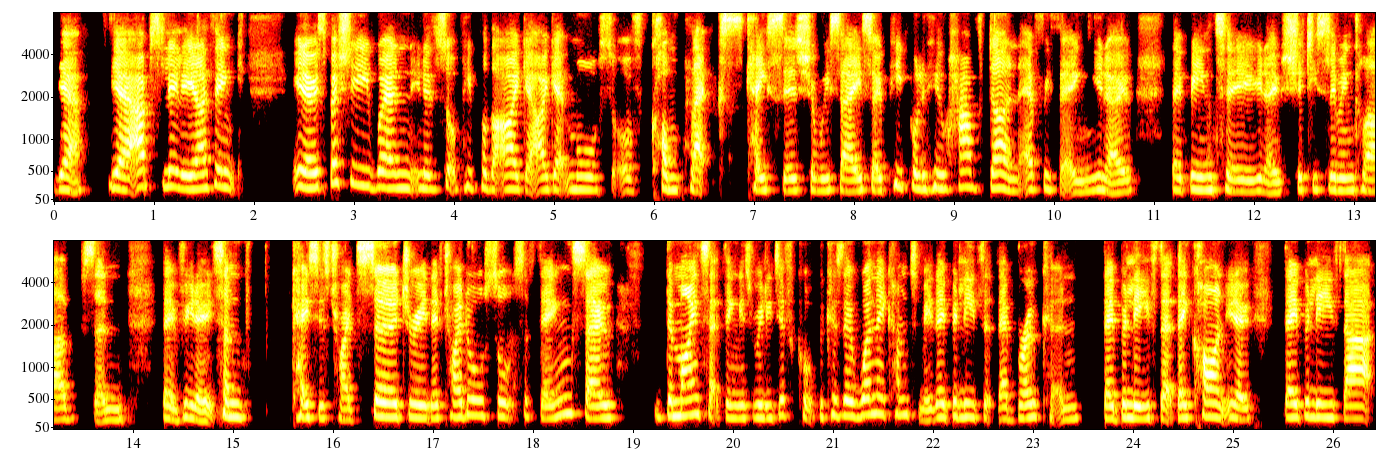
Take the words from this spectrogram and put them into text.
Yeah, yeah, absolutely. I think, you know, especially when, you know, the sort of people that I get, I get more sort of complex cases, shall we say. So people who have done everything, you know, they've been to, you know, shitty slimming clubs and they've, you know, some cases tried surgery, they've tried all sorts of things. So the mindset thing is really difficult because they when they come to me, they believe that they're broken. They believe that they can't, you know, they believe that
